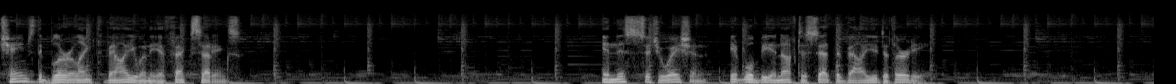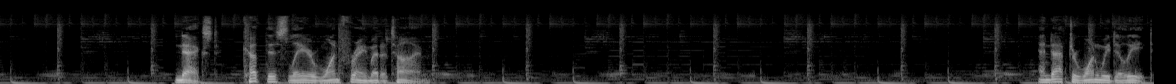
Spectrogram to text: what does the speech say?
Change the blur length value in the effect settings. In this situation, it will be enough to set the value to 30. Next, cut this layer one frame at a time. And after one we delete.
